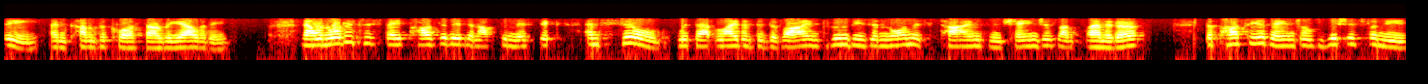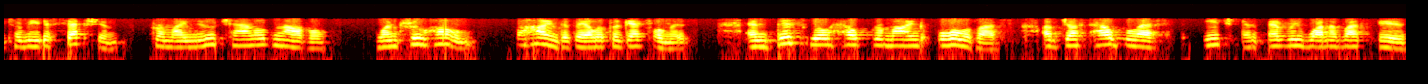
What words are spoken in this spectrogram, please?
see and comes across our reality. Now, in order to stay positive and optimistic and filled with that light of the divine through these enormous times and changes on planet Earth, the Posse of Angels wishes for me to read a section from my new channeled novel, One True Home, behind the veil of forgetfulness. And this will help remind all of us of just how blessed each and every one of us is.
